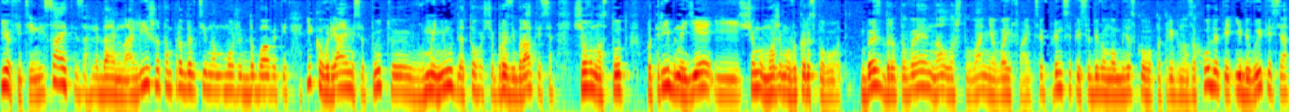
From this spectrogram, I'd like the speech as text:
І офіційний сайт, і заглядаємо на Алі, що там продавці нам можуть додати, і ковиряємося тут е, в меню для того, щоб розібратися, що в нас тут потрібне є і що ми можемо використовувати. Бездротове налаштування Wi-Fi. Це, в принципі, сюди вам обов'язково потрібно заходити і дивитися,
